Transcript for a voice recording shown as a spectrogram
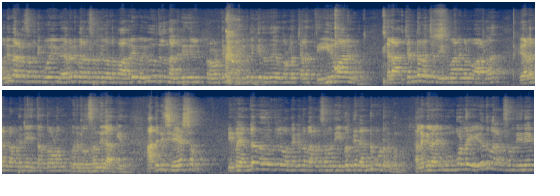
ഒരു ഭരണസമിതി പോയി വേറൊരു ഭരണസമിതി വന്നപ്പോൾ അവരെ ഒരു വിധത്തിൽ നല്ല രീതിയിൽ പ്രവർത്തിക്കാൻ അനുവദിക്കരുത് എന്നുള്ള ചില തീരുമാനങ്ങളും ചില അജണ്ട വെച്ച തീരുമാനങ്ങളുമാണ് കേളകൻ ടൗണിനെ ഇത്രത്തോളം ഒരു പ്രതിസന്ധിയിലാക്കിയത്. അതിനുശേഷം ഇപ്പൊ എന്റെ നേതൃത്വത്തിൽ വന്നേക്കുന്ന ഭരണസമിതി ഇവർക്ക് രണ്ട് കൂട്ടർക്കും അല്ലെങ്കിൽ അതിന് മുമ്പുള്ള ഏത് ഭരണസമിതിയെയും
